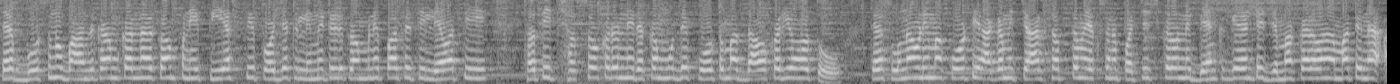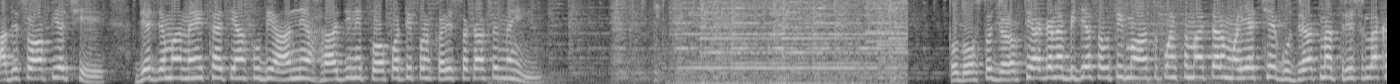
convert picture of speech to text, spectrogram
ત્યારે બોર્સનું બાંધકામ કરનાર company PSP project limited company પાસેથી લેવાતી થતી છસો કરોડની રકમ મુદ્દે કોર્ટમાં દાવો કર્યો હતો. ત્યારે સુનાવણીમાં કોર્ટે આગામી ચાર સપ્તાહમાં એકસો ને પચીસ કરોડની બેંક ગેરંટી જમા કરાવવા માટેના આદેશો આપ્યા છે. જે જમા નહીં થાય ત્યાં સુધી અન્ય હરાજીની પ્રોપર્ટી પણ કરી શકાશે નહીં. તો દોસ્તો, ઝડપથી આગળના બીજા સૌથી મહત્વપૂર્ણ સમાચાર મળ્યા છે. ગુજરાતમાં ત્રીસ લાખ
